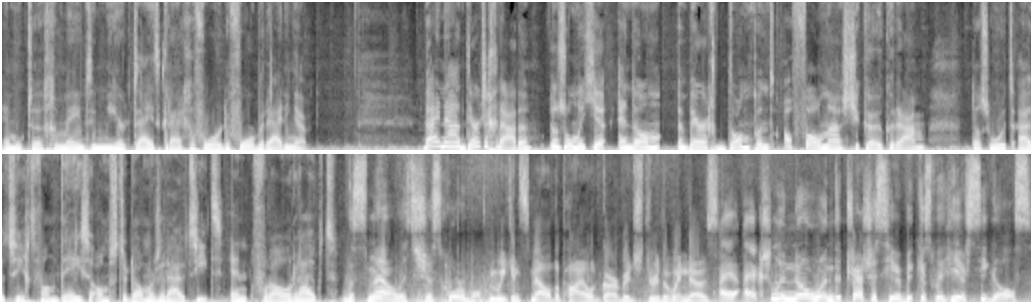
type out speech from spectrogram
en moeten gemeenten meer tijd krijgen voor de voorbereidingen. Bijna 30 graden, een zonnetje en dan een berg dampend afval naast je keukenraam. Dat is hoe het uitzicht van deze Amsterdammers eruit ziet. En vooral ruikt. The smell, it's just horrible. We can smell the pile of garbage through the windows. I actually know when the trash is here because we hear seagulls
